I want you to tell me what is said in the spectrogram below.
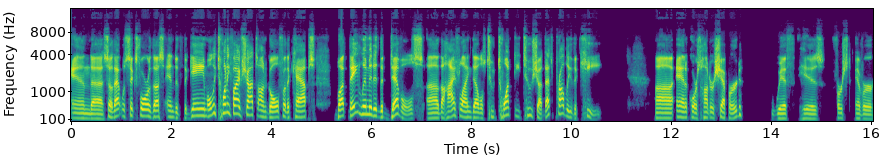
And uh, so that was 6 4, thus ended the game. Only 25 shots on goal for the Caps, but they limited the Devils, uh, the high flying Devils, to 22 shots. That's probably the key. Uh, and of course, Hunter Shepard with his first ever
